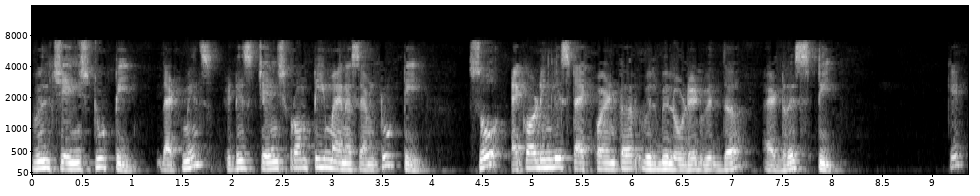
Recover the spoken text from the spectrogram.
will change to t. That means it is changed from t minus m to t. So accordingly stack pointer will be loaded with the address t. Okay.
